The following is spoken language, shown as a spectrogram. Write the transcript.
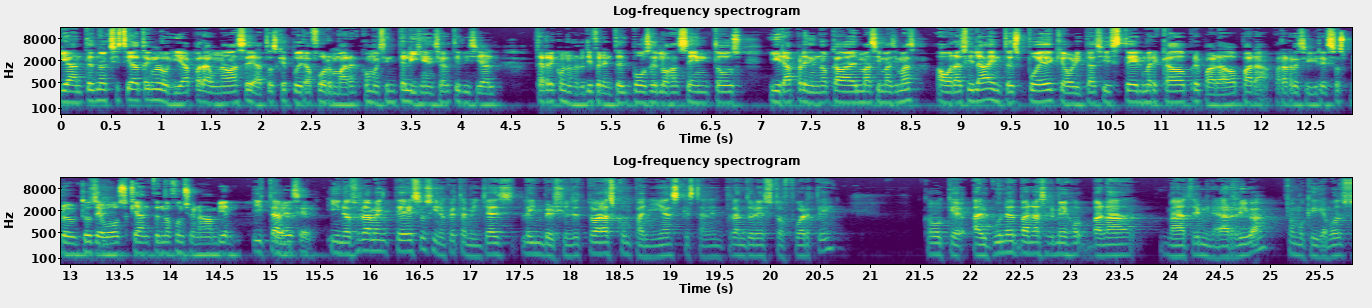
Y antes no existía tecnología para una base de datos que pudiera formar como esa inteligencia artificial de reconocer diferentes voces, los acentos, ir aprendiendo cada vez más y más y más. Ahora sí la, entonces puede que ahorita sí esté el mercado preparado para, para recibir esos productos de voz que antes no funcionaban bien. Y, puede ser. y no solamente eso, sino que también ya es la inversión de todas las compañías que están entrando en esto fuerte. Como que algunas van a ser mejor, van a van a terminar arriba, como que digamos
